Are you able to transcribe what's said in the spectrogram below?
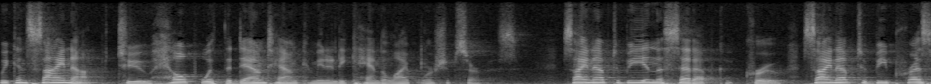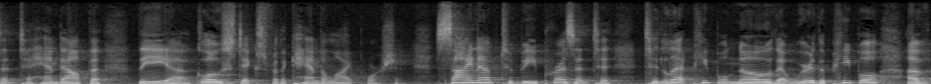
We can sign up to help with the downtown community candlelight worship service. Sign up to be in the setup crew. Sign up to be present to hand out the, the uh, glow sticks for the candlelight portion. Sign up to be present to, to let people know that we're the people of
